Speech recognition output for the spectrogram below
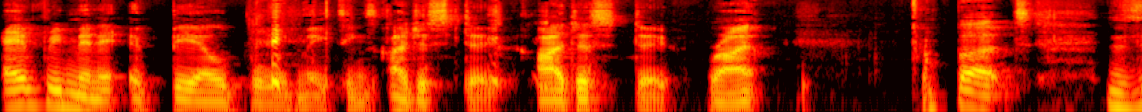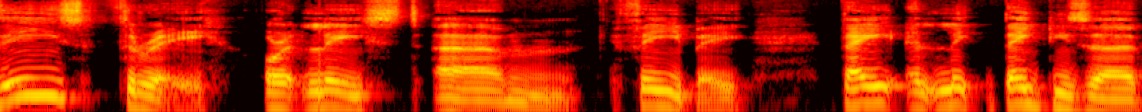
every minute of BL board meetings. I just do. I just do. Right. But these three, or at least um, Phoebe, they at least, they deserve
